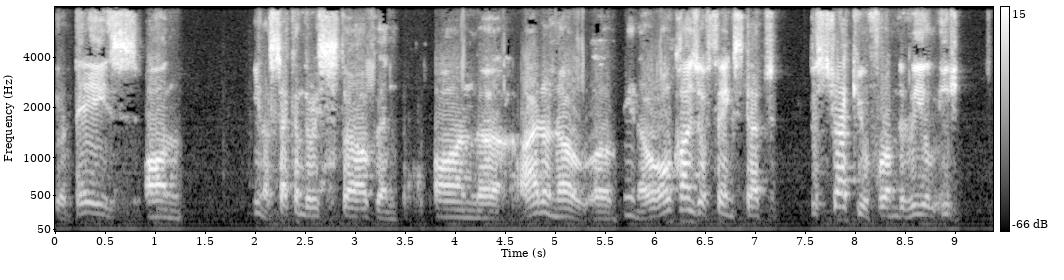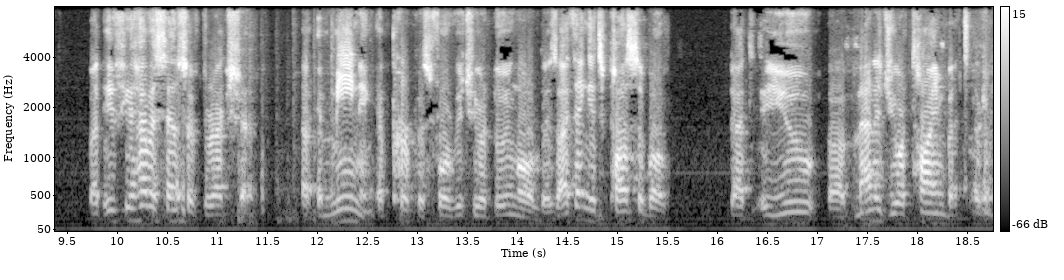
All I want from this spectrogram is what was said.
your days on, you know, secondary stuff and on, uh, I don't know, uh, you know, all kinds of things that distract you from the real issue. But if you have a sense of direction, a, meaning, a purpose for which you're doing all this, I think it's possible that you uh, manage your time better.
